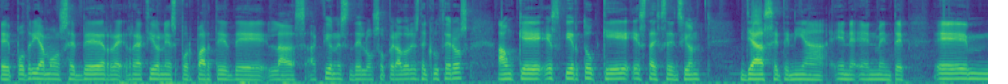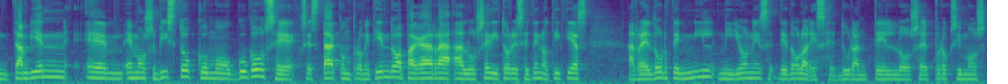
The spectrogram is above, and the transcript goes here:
eh, podríamos eh, ver reacciones por parte de las acciones de los operadores de cruceros, aunque es cierto que esta extensión ya se tenía en, mente. Em, también em, hemos visto cómo Google se, está comprometiendo a pagar a los editores de noticias alrededor de mil millones de dólares durante los eh, próximos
